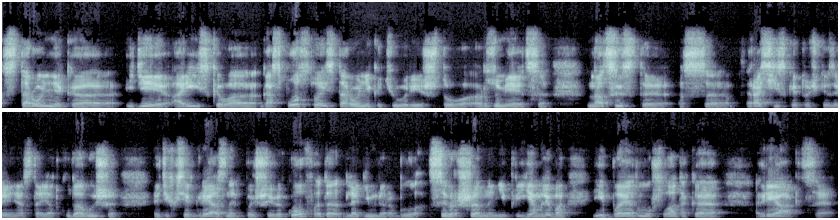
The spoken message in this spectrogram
сторонника идеи арийского господства и сторонника теории, что, разумеется, нацисты с российской точки зрения стоят куда выше этих всех грязных большевиков. Это для Гиммлера было совершенно неприемлемо, и поэтому шла такая реакция,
